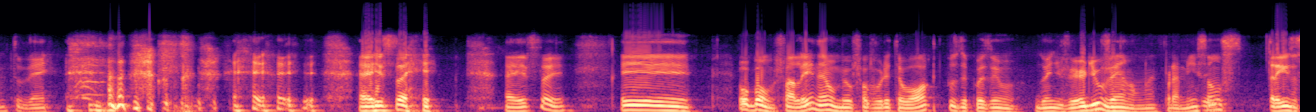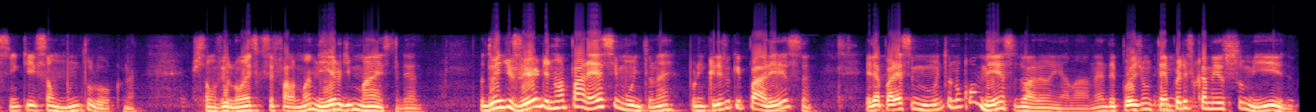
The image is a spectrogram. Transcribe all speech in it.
Muito bem. é isso aí. É isso aí. E. Oh, bom, falei, né? O meu favorito é o Octopus, depois vem o Duende Verde e o Venom, né? Pra mim são os três, assim, que são muito loucos, né? São vilões que você fala, maneiro demais, tá ligado? O Duende Verde não aparece muito, né? Por incrível que pareça, ele aparece muito no começo do Aranha lá, né? Depois de um Sim. tempo ele fica meio sumido.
